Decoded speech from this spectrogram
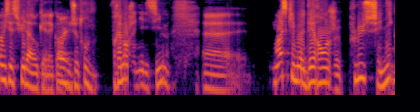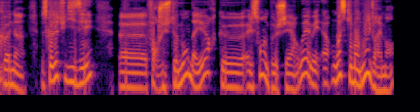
oui, c'est celui-là, ok, d'accord. Je trouve vraiment génialissime. moi, ce qui me dérange plus chez Nikon, parce que toi, tu disais, fort justement d'ailleurs, qu'elles sont un peu chères. Ouais, mais moi, ce qui m'ennuie vraiment,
